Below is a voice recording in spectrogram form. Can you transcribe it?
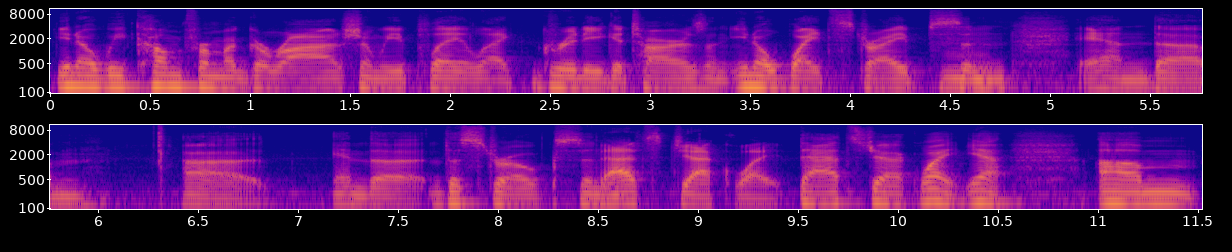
you know we come from a garage and we play like gritty guitars and you know white stripes and and um uh and the the strokes and That's Jack White. that's Jack White, yeah. Um,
